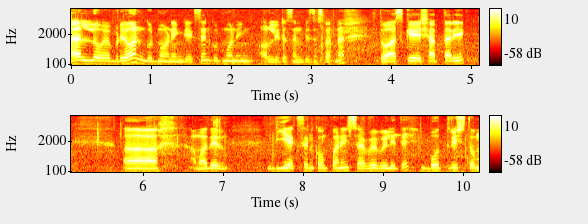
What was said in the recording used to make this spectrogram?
Hello everyone good morning DXN good morning all and business partner তো আজকে সাত তারিখ আমাদের ডিএক্সএন কোম্পানির সার্ভেবিলিতে বত্রিশতম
